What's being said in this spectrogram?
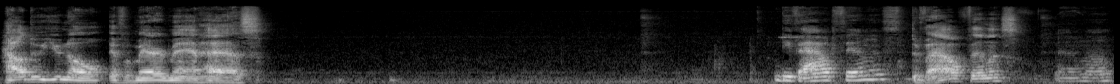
How do you know if a married man has Devoured feelings? devout feelings? I don't know.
